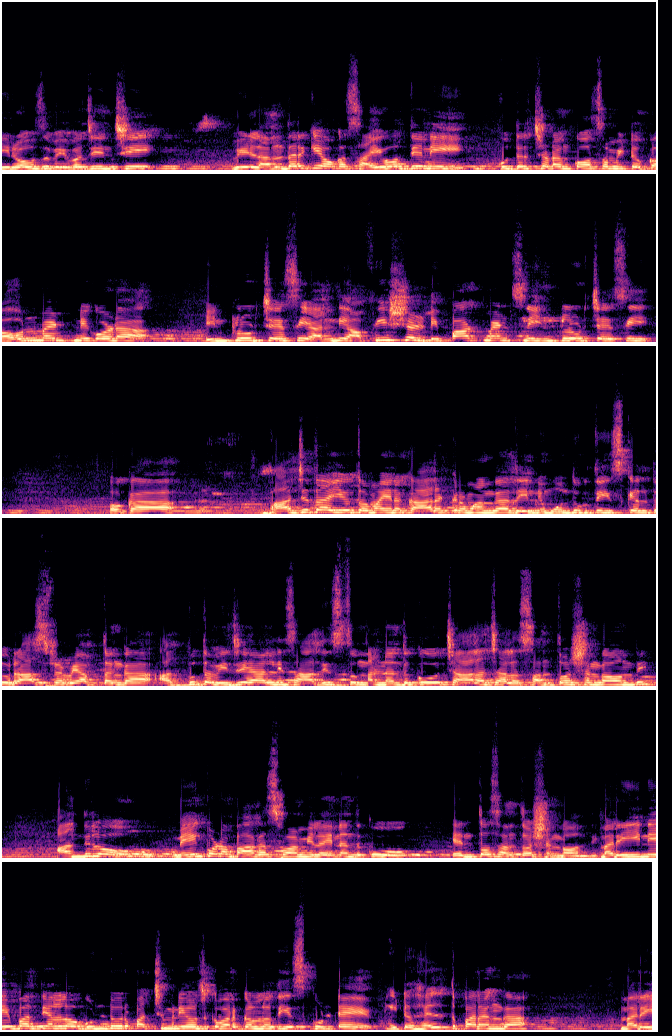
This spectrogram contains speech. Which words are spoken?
ఈరోజు విభజించి వీళ్ళందరికీ ఒక సయోధ్యని కుదిర్చడం కోసం ఇటు గవర్నమెంట్ని కూడా ఇంక్లూడ్ చేసి అన్ని అఫీషియల్ డిపార్ట్మెంట్స్ని ఇంక్లూడ్ చేసి ఒక బాధ్యతాయుతమైన కార్యక్రమంగా దీన్ని ముందుకు తీసుకెళ్తూ రాష్ట్ర వ్యాప్తంగా అద్భుత విజయాల్ని సాధిస్తుందన్నందుకు చాలా చాలా సంతోషంగా ఉంది. అందులో మేము కూడా భాగస్వాములైనందుకు ఎంతో సంతోషంగా ఉంది. మరి ఈ నేపథ్యంలో గుంటూరు పశ్చిమ నియోజకవర్గంలో తీసుకుంటే ఇటు హెల్త్ పరంగా మరి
